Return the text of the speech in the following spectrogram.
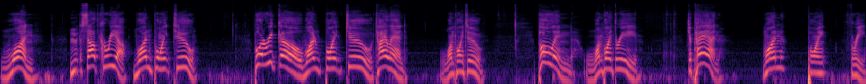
one. South Korea, 1.2. Puerto Rico, 1.2. Thailand, 1.2. Poland, 1.3. Japan, 1.3.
